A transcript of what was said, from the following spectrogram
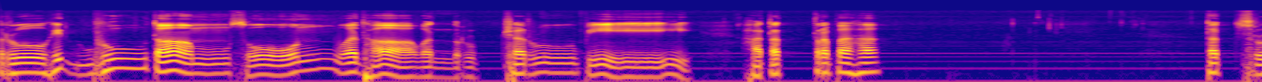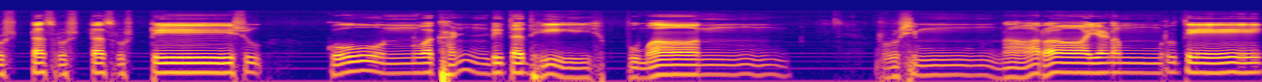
रोहिद्भूतां सोऽन्वधावद्वृक्षरूपी हतत् तत्सृष्टसृष्टसृष्टेषु कोऽन्वखण्डितधीः पुमान्। ऋषिं नारायणं ऋते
